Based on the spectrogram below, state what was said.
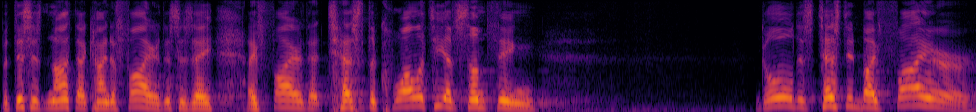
But this is not that kind of fire. This is a, a fire that tests the quality of something. Gold is tested by fire.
